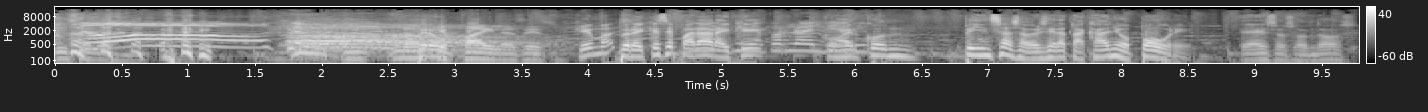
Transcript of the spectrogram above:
Dice No. No, Pero- qué pailas eso. ¿Qué más? Pero hay que separar, hay que coger diario. con pinzas a ver si era tacaño o pobre. Esos son dos.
